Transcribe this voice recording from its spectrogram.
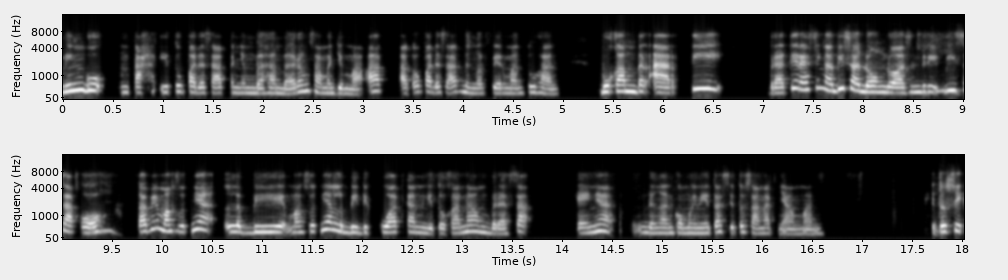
minggu, entah itu pada saat penyembahan bareng sama jemaat atau pada saat dengar firman Tuhan. Bukan berarti berarti Resi nggak bisa dong doa sendiri, bisa kok. Tapi maksudnya lebih maksudnya lebih dikuatkan gitu. Karena berasa kayaknya dengan komunitas itu sangat nyaman. Itu sih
